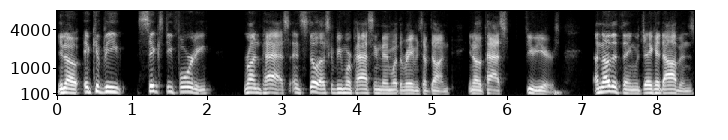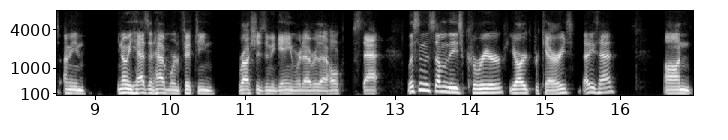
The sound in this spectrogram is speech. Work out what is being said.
You know, it could be 60 40 run pass, and still that's going to be more passing than what the Ravens have done, you know, the past few years. Another thing with J.K. Dobbins, I mean, you know, he hasn't had more than 15 rushes in a game or whatever, that whole stat. Listen to some of these career yards per carries that he's had on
